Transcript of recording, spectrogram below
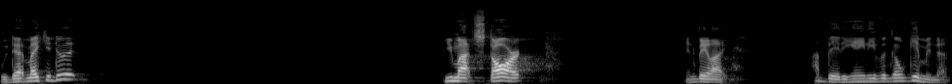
Would that make you do it? You might start and be like, I bet he ain't even going to give me nothing.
